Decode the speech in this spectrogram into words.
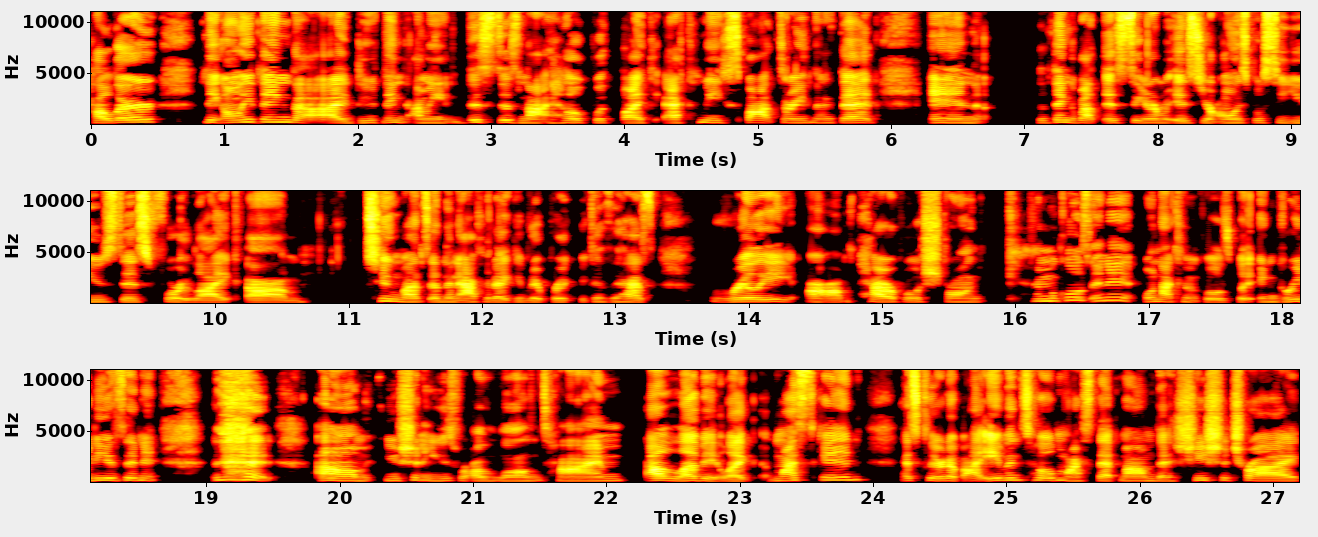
color. The only thing that I do think, I mean, this does not help with like acne spots or anything like that. And the thing about this serum is you're only supposed to use this for like um two months and then after that give it a break because it has really um powerful strong chemicals in it. Well not chemicals but ingredients in it that um you shouldn't use for a long time. I love it like my skin has cleared up. I even told my stepmom that she should try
